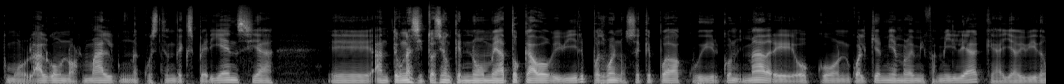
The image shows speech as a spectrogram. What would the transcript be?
como algo normal, una cuestión de experiencia, eh, ante una situación que no me ha tocado vivir, pues bueno, sé que puedo acudir con mi madre o con cualquier miembro de mi familia que haya vivido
